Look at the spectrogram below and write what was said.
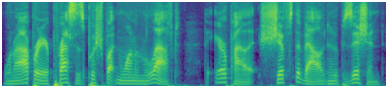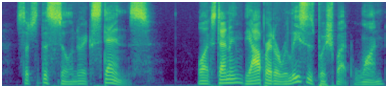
When an operator presses push button 1 on the left, the air pilot shifts the valve into a position such that the cylinder extends. While extending, the operator releases push button 1,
